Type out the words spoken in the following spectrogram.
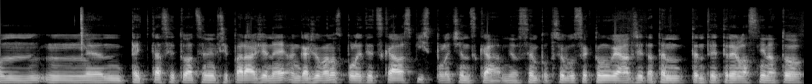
um, teď ta situace mi připadá, že ne angažovanost politická, ale spíš společenská. Měl jsem potřebu se k tomu vyjádřit a ten, ten Twitter je vlastně na to,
